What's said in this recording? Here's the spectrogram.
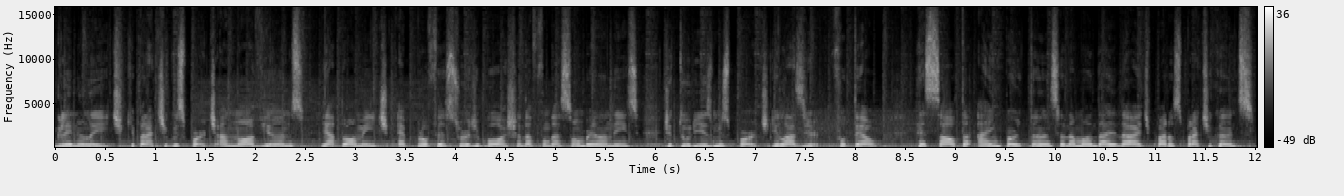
Glênio Leite, que pratica o esporte há 9 anos e atualmente é professor de bocha da Fundação Berlandense de Turismo, Esporte e Lazer, FUTEL, ressalta a importância da modalidade para os praticantes.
